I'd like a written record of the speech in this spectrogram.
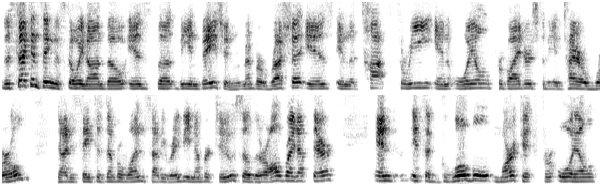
The second thing that's going on, though, is the, the invasion. Remember, Russia is in the top three in oil providers for the entire world. United States is number one, Saudi Arabia number two. So they're all right up there. And it's a global market for oil,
